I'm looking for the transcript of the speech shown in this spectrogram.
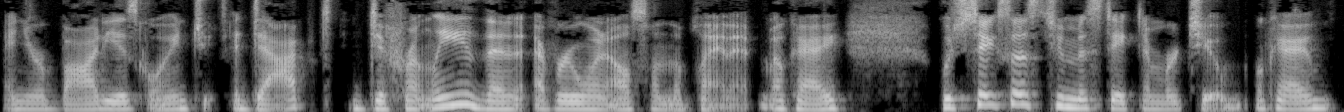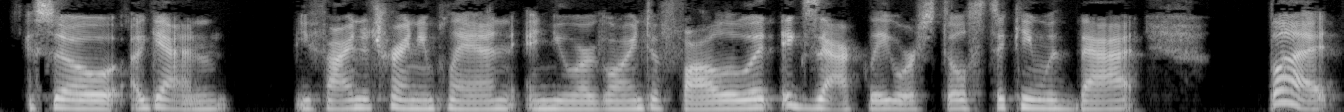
and your body is going to adapt differently than everyone else on the planet. Okay. Which takes us to mistake number two. Okay. So again, you find a training plan and you are going to follow it exactly. We're still sticking with that, but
